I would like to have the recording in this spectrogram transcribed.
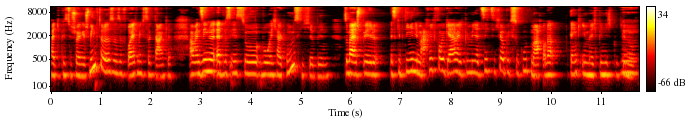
heute bist du schön geschminkt oder so, so freue ich mich sage danke. Aber wenn es irgendwie etwas ist, so, wo ich halt unsicher bin, zum Beispiel, es gibt Dinge, die mache ich voll gerne, aber ich bin mir jetzt nicht sicher, ob ich es so gut mache oder denke immer, ich bin nicht gut genug. Mhm.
